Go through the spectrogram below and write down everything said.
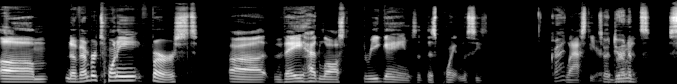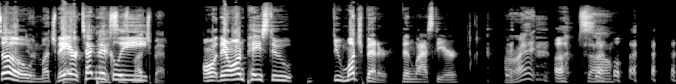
Um November 21st, uh they had lost 3 games at this point in the season Okay. last year. So doing a- so Doing much they are better. Is technically- much better. on, they're on pace to do much better than last year. All right. Uh, So- so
